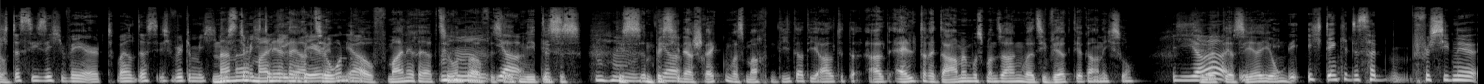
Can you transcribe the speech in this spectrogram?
Reaktion. dass sie sich wehrt, weil das ich würde mich nein, nein, mich meine Reaktion wehren. Ja. drauf, meine Reaktion Mhm, drauf ist ja, irgendwie das- dieses, mhm, dieses ein bisschen ja. erschrecken. Was macht denn die da, die alte, alt, ältere Dame, muss man sagen, weil sie wirkt ja gar nicht so. Ja, wirkt ja sehr jung. Ich, ich denke, das hat verschiedene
